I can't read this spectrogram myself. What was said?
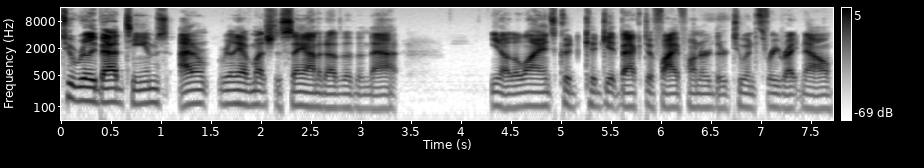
two really bad teams. I don't really have much to say on it other than that. You know the Lions could could get back to 500. They're two and three right now.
